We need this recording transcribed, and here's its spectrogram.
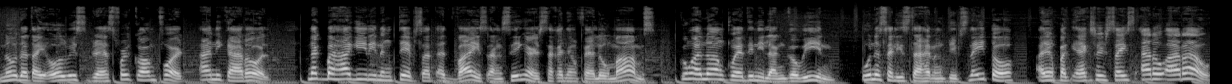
know that I always dress for comfort, ani Carol. Nagbahagi rin ng tips at advice ang singer sa kanyang fellow moms kung ano ang pwede nilang gawin. Una sa listahan ng tips na ito ay ang pag-exercise araw-araw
